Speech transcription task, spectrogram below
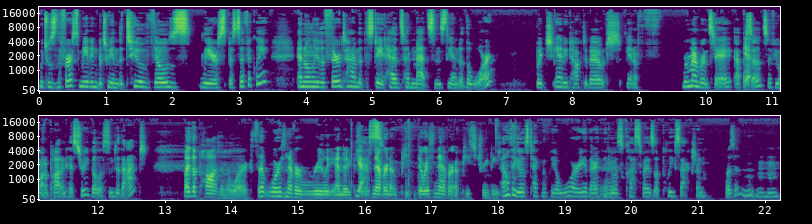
which was the first meeting between the two of those leaders specifically, and only the third time that the state heads had met since the end of the war, which Andy talked about in a Remembrance Day episode. So if you want a pot in history, go listen to that. By the pause in the war, 'cause that war's never really ended. 'cause There was never no. Pe- there was never a peace treaty. I don't think it was technically a war either. I think Yeah. it was classified as a police action. Was it? Mm.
